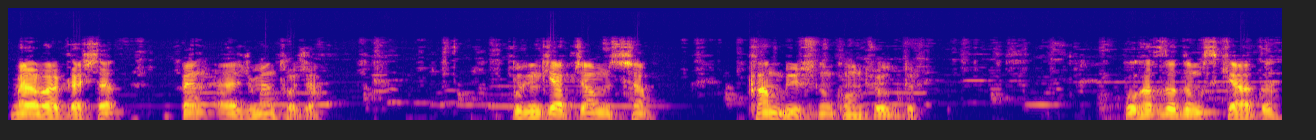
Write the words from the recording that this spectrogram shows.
Merhaba arkadaşlar. Ben Ercüment Hoca. Bugünkü yapacağımız işlem kan büyüsünün kontrolüdür. Bu hazırladığımız kağıdı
